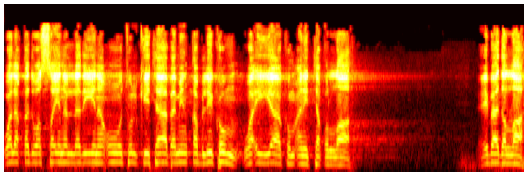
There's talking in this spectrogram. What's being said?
ولقد وصينا الذين أوتوا الكتاب من قبلكم وإياكم أن اتقوا الله. عباد الله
